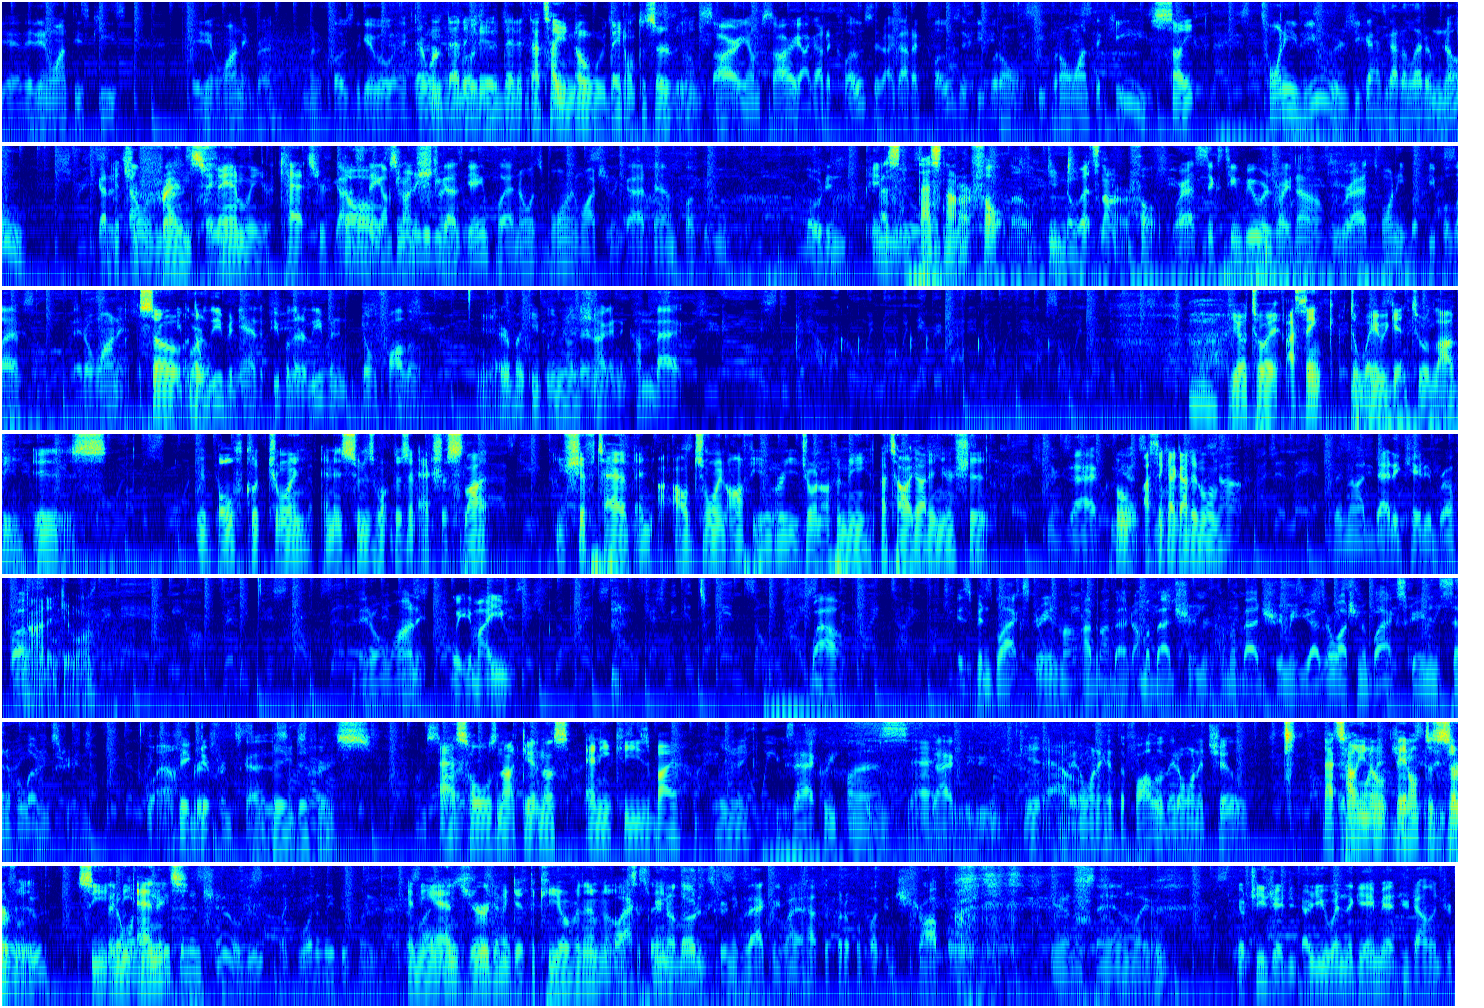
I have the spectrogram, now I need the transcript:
Yeah, they didn't want these keys. They didn't want it, bro. I'm gonna close the giveaway. They weren't dedicated. They that's how you know they don't deserve it. I'm sorry. I'm sorry. I gotta close it. I gotta close it. People don't. People don't want the keys. Sight. 20 viewers. You guys gotta let them know. You gotta Get tell your 'em, you friends, family, your cats, your You dogs. stay. I'm in trying to give you guys gameplay. I know it's boring watching a goddamn fucking loading pin That's that's not our fault though. You know that's not our fault. We're at 16 viewers right now. We were at 20, but people left. They don't want it. So People the are leaving. Yeah, the people that are leaving don't follow. yeah, everybody keep leaving No, that they're shit. not gonna come back. Yo, Toy, I think the way we get into a lobby is we both click join, and as soon as one, there's an extra slot, you shift tab, and I'll join off you, or you join off of me. That's how I got in your shit. Exactly. Oh, yes, I think I got in they're one. Not, they're not dedicated, bro. Fuck. Nah, I didn't get one. Don't want it. Wait, am I even? wow. It's been black screen. My, my bad. I'm a bad streamer. I'm a bad streamer. You guys are watching a black screen instead of a loading screen. Wow. Big rip. difference, guys. Big I'm difference. I'm sorry. Assholes not getting us any keys by leaving. Exactly, plan. Exactly. Exactly, dude. Get out. They don't want to hit the follow. They don't want to chill. That's they how you know they don't deserve chill, it. dude. See, They in the end, chill. Like, what are they doing? in the end, you're gonna get the key over them. No, black that's the screen thing. or loaded screen, exactly. Why I have to put up a fucking straw poll? you know what I'm saying? Like, yo, TJ, are you in the game yet? Did you download your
